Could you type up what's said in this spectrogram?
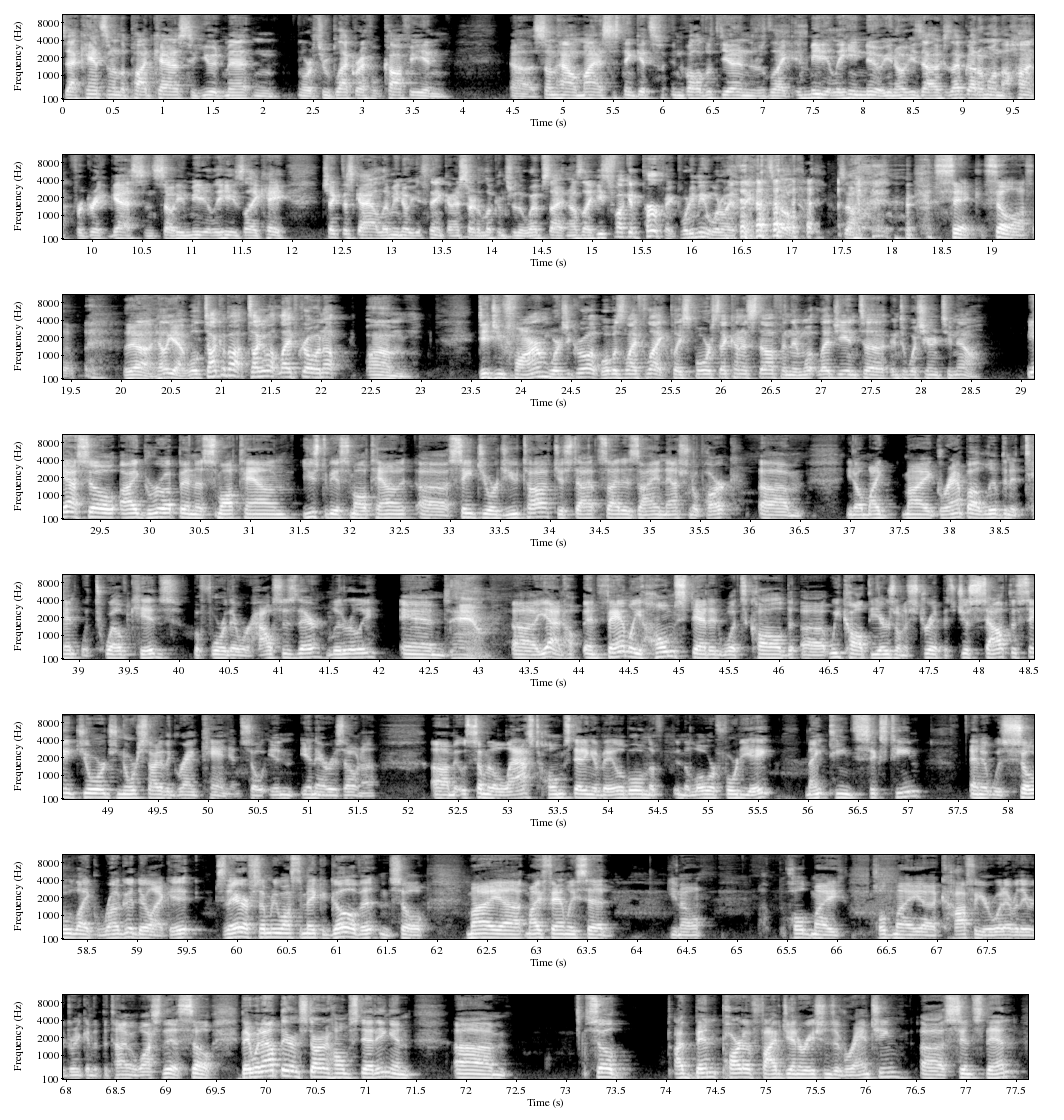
Zach Hanson on the podcast, who you had met, and or through Black Rifle Coffee, and uh, somehow my assistant gets involved with you and was like immediately he knew you know he's out because i've got him on the hunt for great guests. And so he immediately he's like hey check this guy out. Let me know what you think. And i started looking through the website and i was like he's fucking perfect. What do you mean what do i think? Let's go. So sick. So awesome. Yeah hell yeah. Well talk about talk about life growing up. Um did you farm? Where'd you grow up? What was life like? Play sports that kind of stuff? And then what led you into into what you're into now yeah, so I grew up in a small town, used to be a small town, uh, St. George, Utah, just outside of Zion National Park. Um, you know, my my grandpa lived in a tent with twelve kids before there were houses there, literally. And damn, uh, yeah, and, and, family homesteaded what's called uh, we call it the Arizona Strip. It's just south of St. George, north side of the Grand Canyon, so in in Arizona. Um, it was some of the last homesteading available in the in the lower 48, 1916 and it was so like rugged. They're like, it's there if somebody wants to make a go of it. And so my uh, my family said, you know, hold my hold my uh, coffee or whatever they were drinking at the time and watch this. So they went out there and started homesteading, and um, so I've been part of five generations of ranching uh, since then.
